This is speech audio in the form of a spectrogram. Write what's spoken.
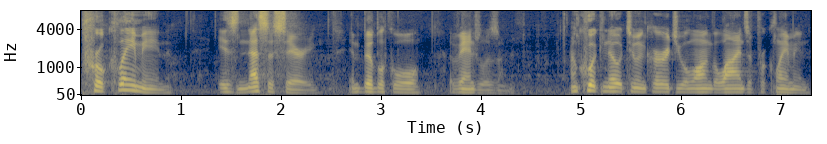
Proclaiming is necessary in biblical evangelism. A quick note to encourage you along the lines of proclaiming.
